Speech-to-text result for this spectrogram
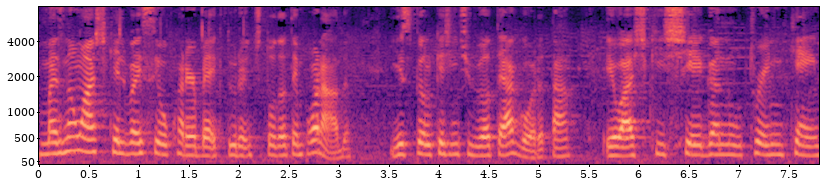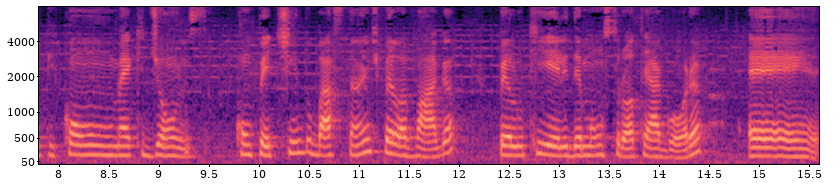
mas não acho que ele vai ser o quarterback durante toda a temporada. Isso pelo que a gente viu até agora, tá? Eu acho que chega no training camp com o Mac Jones competindo bastante pela vaga, pelo que ele demonstrou até agora. É,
